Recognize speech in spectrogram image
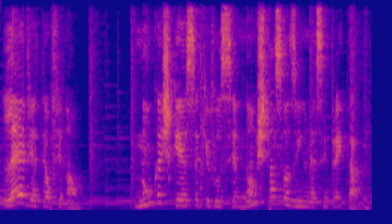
leve até o final. Nunca esqueça que você não está sozinho nessa empreitada.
